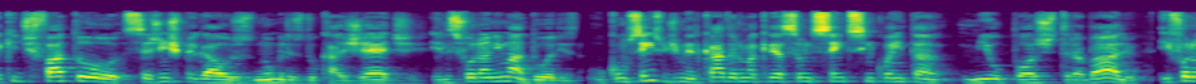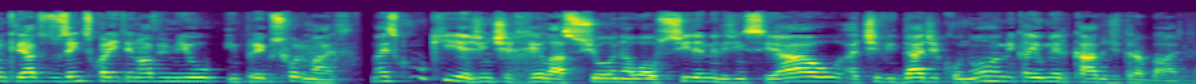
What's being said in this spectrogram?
É que, de fato, se a gente pegar os números do CAGED, eles foram animadores. O consenso de mercado era uma criação de 150 mil postos de trabalho e foram criados 249 mil empregos formais. Mas como que a gente relaciona o auxílio emergencial, atividade econômica e o mercado de trabalho?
